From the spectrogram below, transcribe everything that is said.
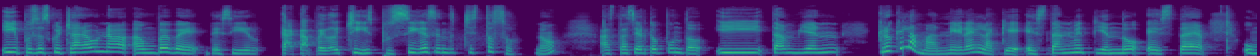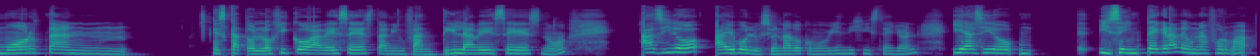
Y pues escuchar a, una, a un bebé decir caca, pedo, chis, pues sigue siendo chistoso, ¿no? Hasta cierto punto. Y también creo que la manera en la que están metiendo este humor tan escatológico a veces, tan infantil a veces, ¿no? Ha sido, ha evolucionado, como bien dijiste, John, y ha sido, mm, eh, y se integra de una forma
